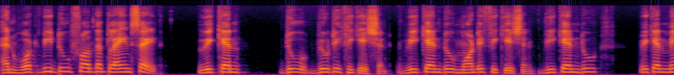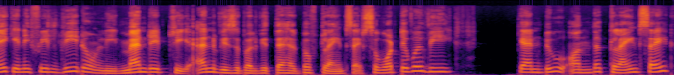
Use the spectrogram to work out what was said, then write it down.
And what we do from the client side, we can do beautification, we can do modification, we can do we can make any field read only, mandatory and visible with the help of client side. So whatever we can do on the client side,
